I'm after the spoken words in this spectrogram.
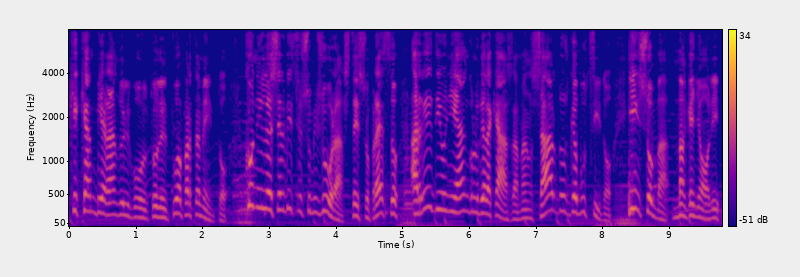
che cambieranno il volto del tuo appartamento. Con il servizio su misura, stesso prezzo, arredi ogni angolo della casa, mansardo, sgabuzzino. Insomma, Magagnoli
